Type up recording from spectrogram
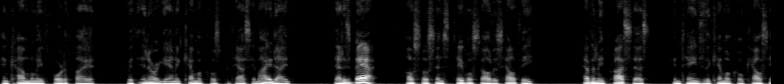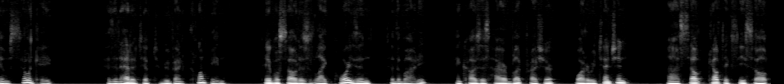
and commonly fortify it with inorganic chemicals, potassium iodide, that is bad. Also, since table salt is healthy, heavenly processed contains the chemical calcium silicate as an additive to prevent clumping. Table salt is like poison to the body and causes higher blood pressure, water retention. Uh, Celtic sea salt,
